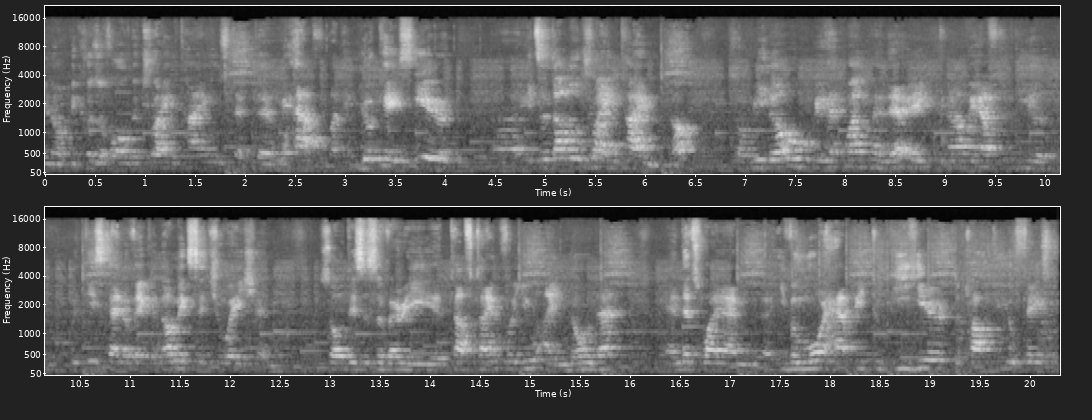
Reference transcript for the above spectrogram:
you know, because of all the trying times that uh, we have. But in your case here, uh, it's a double trying time, you know? So we know we had one pandemic, now we have to deal with this kind of economic situation. So this is a very tough time for you, I know that. And that's why I'm uh, even more happy to be here to talk to you face to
